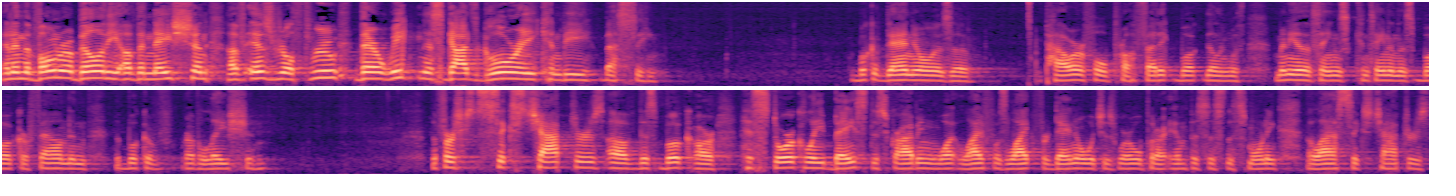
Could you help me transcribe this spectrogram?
And in the vulnerability of the nation of Israel, through their weakness, God's glory can be best seen. The book of Daniel is a powerful prophetic book dealing with many of the things contained in this book are found in the book of Revelation. The first six chapters of this book are historically based, describing what life was like for Daniel, which is where we'll put our emphasis this morning. The last six chapters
